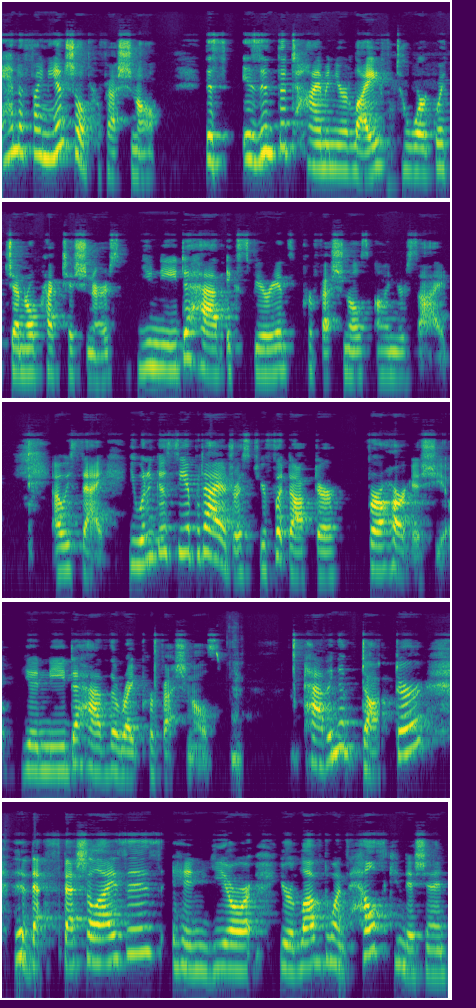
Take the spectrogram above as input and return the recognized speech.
and a financial professional This isn't the time in your life to work with general practitioners. You need to have experienced professionals on your side. I always say, you wouldn't go see a podiatrist, your foot doctor, for a heart issue. You need to have the right professionals. Having a doctor that specializes in your your loved one's health condition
